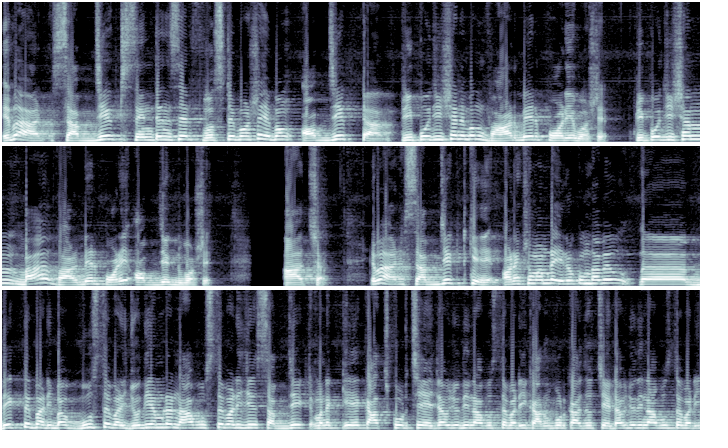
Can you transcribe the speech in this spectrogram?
এবার সাবজেক্ট সেন্টেন্সের ফার্স্টে বসে এবং অবজেক্টটা প্রিপোজিশন এবং ভার্বের পরে বসে। প্রিপোজিশন বা ভার্বের পরে অবজেক্ট বসে। আচ্ছা এবার সাবজেক্টকে অনেক সময় আমরা এরকম ভাবেও দেখতে পারি বা বুঝতে পারি। যদি আমরা না বুঝতে পারি যে সাবজেক্ট মানে কে কাজ করছে, এটাও যদি না বুঝতে পারি, কার উপর কাজ হচ্ছে, এটাও যদি না বুঝতে পারি,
